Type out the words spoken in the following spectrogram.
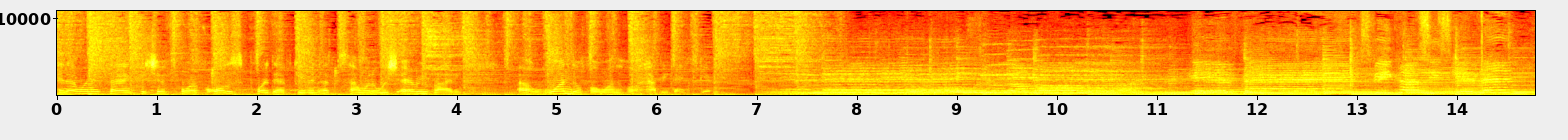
and I want to thank Bishop Ford for all the support they've given us. I want to wish everybody a wonderful, wonderful, happy Thanksgiving. Because he's given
